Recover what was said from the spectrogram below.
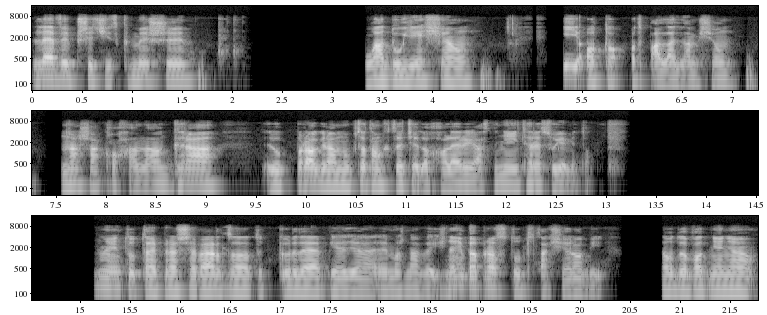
lewy przycisk myszy. Ładuje się i oto odpala nam się nasza kochana gra lub program lub co tam chcecie do cholery jasne, nie interesuje mnie to. No i tutaj proszę bardzo, tu kurde pierdziele, można wyjść. No i po prostu to tak się robi. Na udowodnienia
